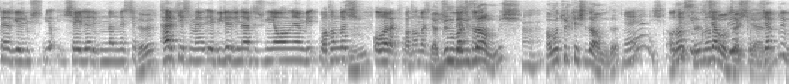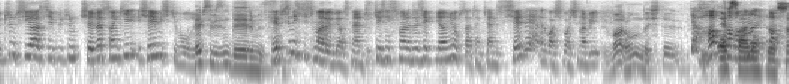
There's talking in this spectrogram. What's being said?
deniz gezmiş şeyleri bilmem nesi. Evet. Her kesime e, de ertesi gün yalanlayan bir vatandaş Hı hı. olarak vatandaş Ya dün denize almış Hı hı. ama Türkeş'i de andı. Ne yani işte. O Nasıl- diyor nasıl kucaklıyor olacak işte. yani? Kucaklıyor. Bütün siyasi bütün şeyler sanki şeymiş gibi oluyor. Hepsi bizim değerimiz. Hepsini istismar ediyor aslında. Yani Türkiye'nin istismar edilecek bir yanı yok zaten. Kendisi şey de yani başlı başına bir Var onun da işte ya halk tabanını aslında işte.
